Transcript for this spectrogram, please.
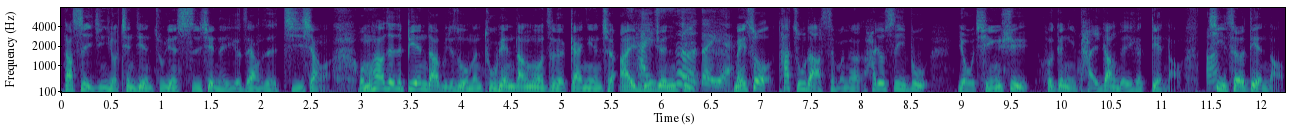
那是已经有渐渐逐渐实现的一个这样子的迹象了。我们看到这支 B N W 就是我们图片当中的这个概念车 iVision D，没错，它主打什么呢？它就是一部有情绪会跟你抬杠的一个电脑，汽车电脑。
